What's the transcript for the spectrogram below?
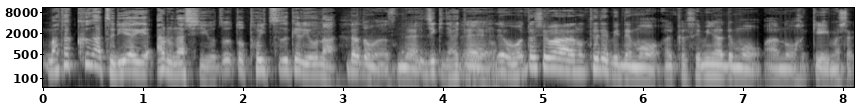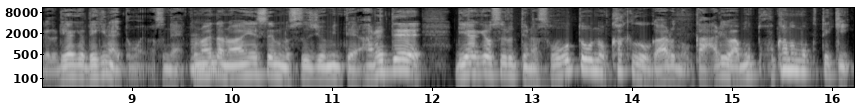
また9月利上げあるなしをずっと問い続けるようなだと思いますね。時期に入ってくると、えー、でも私はあのテレビでも、あれからセミナーでも、あの、はっきり言いましたけど、利上げはできないと思いますね。この間の ISM の数字を見て、あれで利上げをするっていうのは相当の覚悟があるのか、あるいはもっと他の目的、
